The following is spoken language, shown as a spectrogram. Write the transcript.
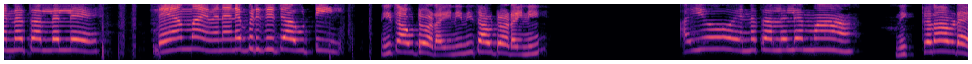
എന്നെ തല്ലല്ലേ ദേ അമ്മ ഇവനെന്നെ പിടിച്ച് ചവിട്ടി നീ ചവിട്ടോടാ ഇനി നീ ചവിട്ടോടാ ഇനി അയ്യോ എന്നെ തല്ലല്ലമ്മ നിക്കടാ അവിടെ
